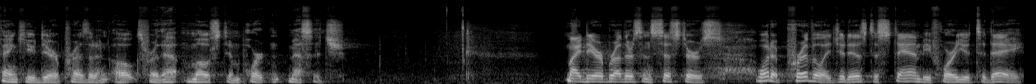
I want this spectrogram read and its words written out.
Thank you, dear President Oaks, for that most important message. My dear brothers and sisters, what a privilege it is to stand before you today.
